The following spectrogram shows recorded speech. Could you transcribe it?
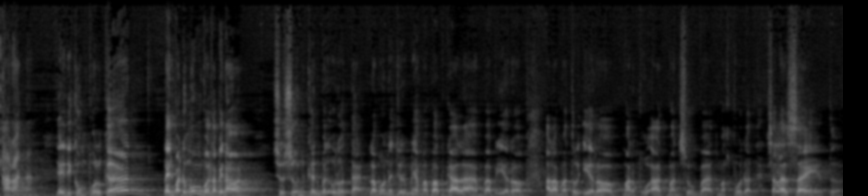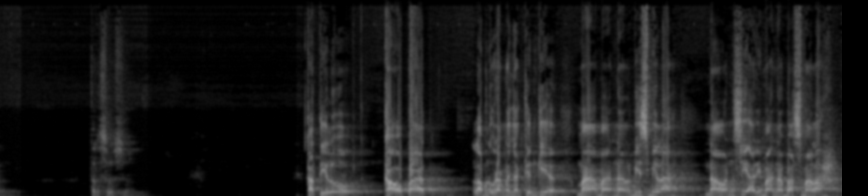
Karangan. Jadi dikumpulkan lain pada ngumpul tapi naon? Susunkan berurutan. Lamun najurmiyah bab kalam bab irob alamatul irob marfuat mansubat mahfudat selesai itu. Tersusun. Katilu kaopat. Lamun orang nanyakin kia ma maknal bismillah? Naon si ari makna basmalah?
